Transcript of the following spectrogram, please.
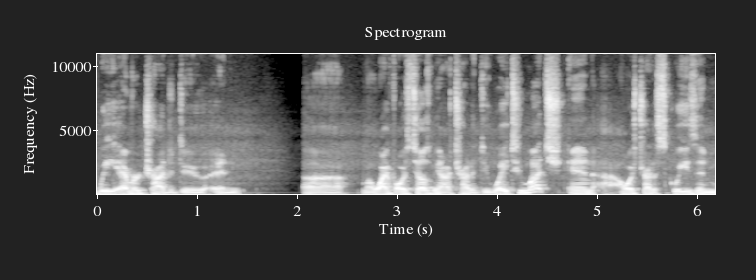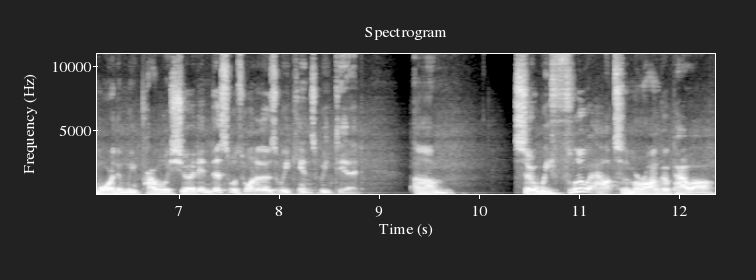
we ever tried to do, and uh, my wife always tells me I try to do way too much, and I always try to squeeze in more than we probably should. And this was one of those weekends we did. Um, so we flew out to the Morongo Powwow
